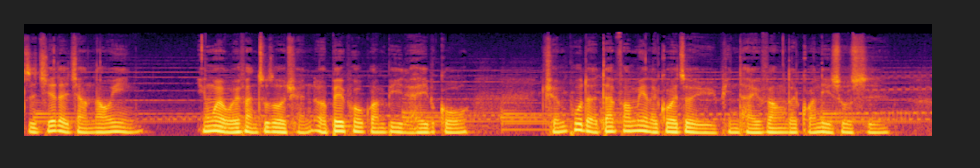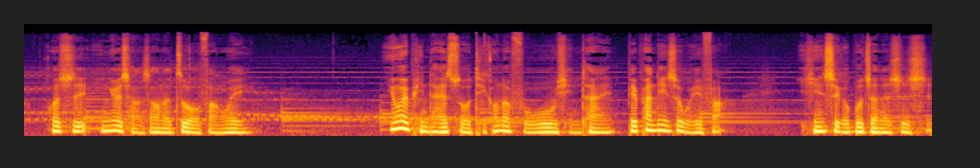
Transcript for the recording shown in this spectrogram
直接的将 Now In 因为违反著作权而被迫关闭的黑锅，全部的单方面的怪罪于平台方的管理疏失，或是音乐厂商的自我防卫，因为平台所提供的服务形态被判定是违法。已经是个不争的事实，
